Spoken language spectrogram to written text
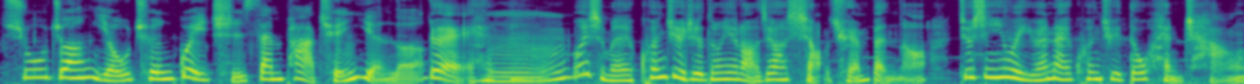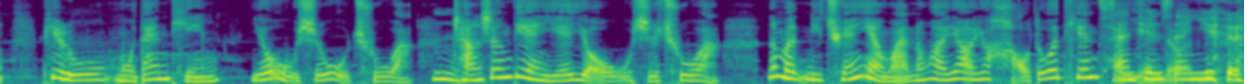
梳妆、游春、贵池三怕全演了。对，嗯，为什么昆剧这东西老叫小全本呢？就是因为原来昆剧都很长，譬如《牡丹亭》。有五十五出啊，长生殿也有五十出啊。嗯、那么你全演完的话，要有好多天才演的，三天三夜，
